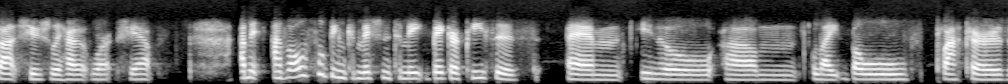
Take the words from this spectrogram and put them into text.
that's usually how it works. Yep. I mean, I've also been commissioned to make bigger pieces um, you know, um, like bowls, platters.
